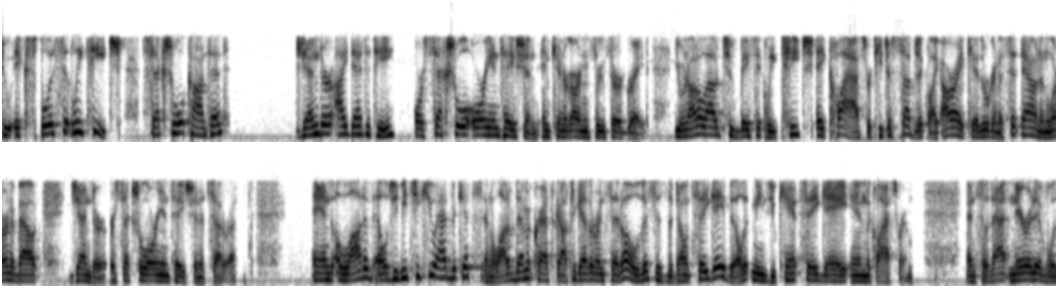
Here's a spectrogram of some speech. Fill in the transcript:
to explicitly teach sexual content gender identity or sexual orientation in kindergarten through third grade. You are not allowed to basically teach a class or teach a subject like, all right, kids, we're going to sit down and learn about gender or sexual orientation, etc. And a lot of LGBTQ advocates and a lot of Democrats got together and said, oh, this is the don't say gay bill. It means you can't say gay in the classroom. And so that narrative was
